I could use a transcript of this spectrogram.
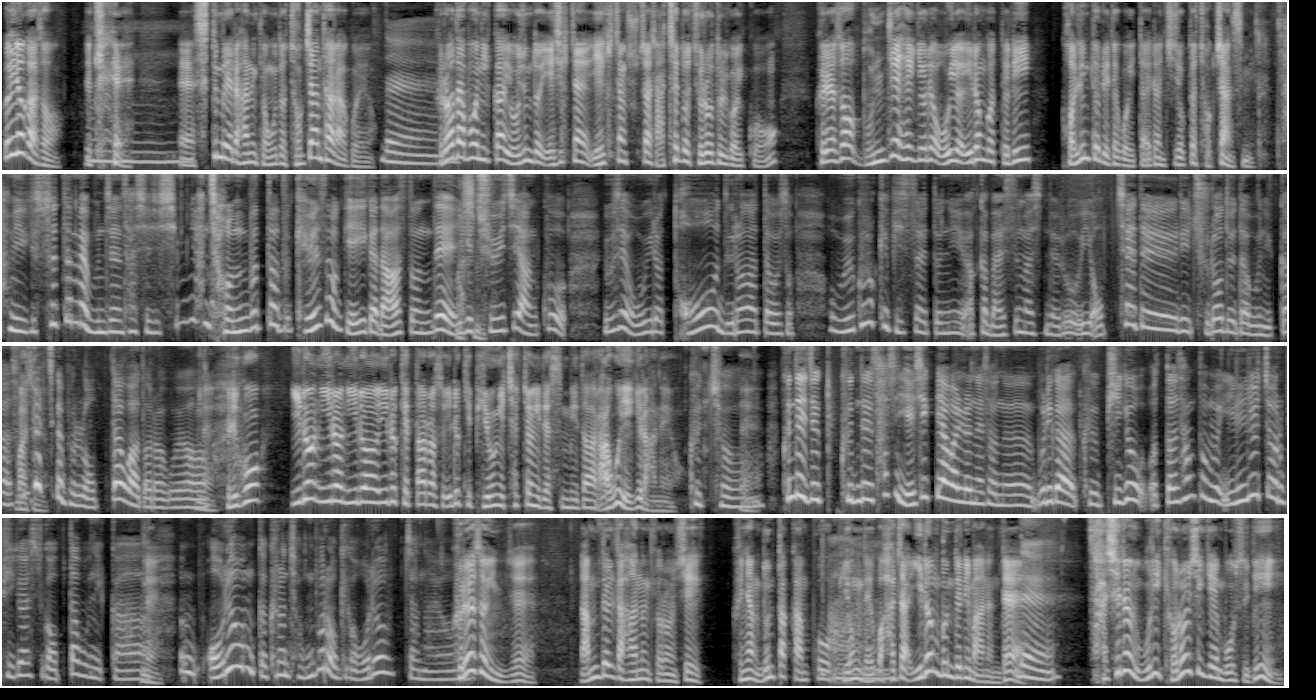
끌려가서 이렇게 음. 예, 스드메를 하는 경우도 적지 않다라고 해요. 네. 그러다 보니까 요즘도 예식장 예식장 숫자 자체도 줄어들고 있고 그래서 문제 해결에 오히려 이런 것들이 걸림돌이 되고 있다 이런 지적도 적지 않습니다. 참 이게 수드메 문제는 사실 10년 전부터도 계속 얘기가 나왔었는데 이게 맞습니다. 줄지 않고 요새 오히려 더 늘어났다고 해서 어, 왜 그렇게 비싸 했더니 아까 말씀하신 대로 이 업체들이 줄어들다 보니까 맞아요. 선택지가 별로 없다고 하더라고요. 네. 그리고 이런 이런 이런 이렇게 따라서 이렇게 비용이 책정이 됐습니다라고 얘기를 안 해요. 그렇죠. 네. 근데 이제 근데 사실 예식비와 관련해서는 우리가 그 비교 어떤 상품을 일률적으로 비교할 수가 없다 보니까 네. 좀 어려우니까 그런 정보를 얻기가 어렵잖아요. 그래서 이제 남들 다 하는 결혼식 그냥 눈 딱 감고 아. 비용 내고 하자 이런 분들이 많은데 네. 사실은 우리 결혼식의 모습이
